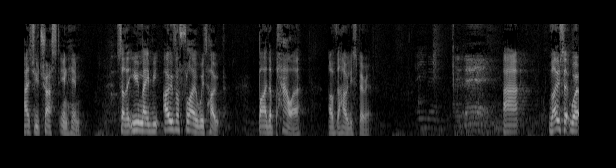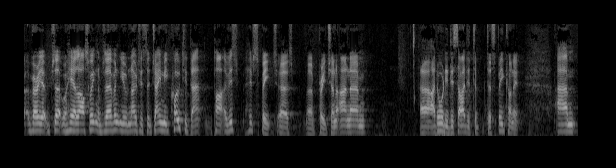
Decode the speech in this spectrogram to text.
as you trust in him, so that you may be overflow with hope by the power of the Holy Spirit. Amen. Uh, those that were very observ- were here last week and observant, you'll notice that Jamie quoted that part of his, his speech, uh, uh, preach, and, and um, uh, I'd already decided to, to speak on it. Um,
